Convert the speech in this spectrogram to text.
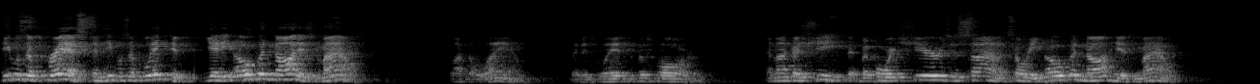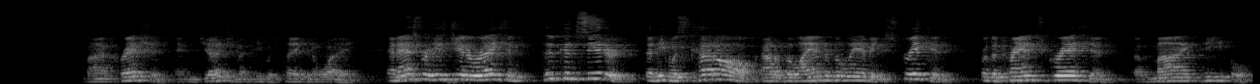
He was oppressed and he was afflicted, yet he opened not his mouth like a lamb that is led to the slaughter, and like a sheep that before its shears is silent, so he opened not his mouth. By oppression and judgment he was taken away. And as for his generation, who considered that he was cut off out of the land of the living, stricken for the transgression of my people?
